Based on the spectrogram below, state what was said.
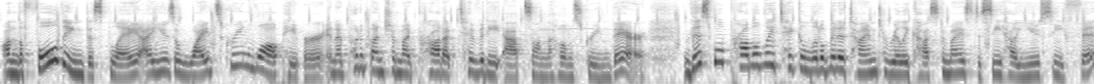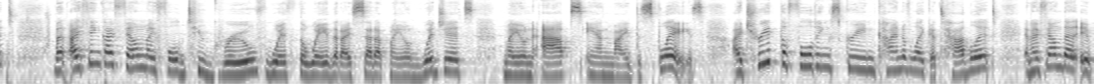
On the folding display, I use a widescreen wallpaper and I put a bunch of my productivity apps on the home screen there. This will probably take a little bit of time to really customize to see how you see fit, but I think I found my Fold 2 groove with the way that I set up my own widgets, my own apps, and my displays. I treat the folding screen kind of like a tablet, and I found that it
